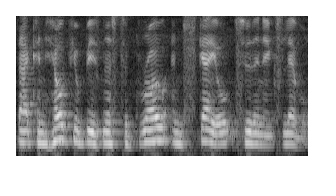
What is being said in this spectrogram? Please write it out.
that can help your business to grow and scale to the next level.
